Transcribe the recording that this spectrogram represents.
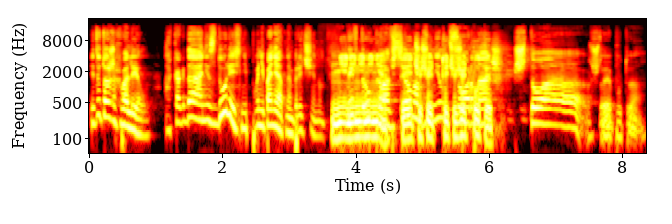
И ты тоже хвалил. А когда они сдулись не, по непонятным причинам, не, ты не, вдруг не, не, не. во всем ты чуть-чуть, ты чуть-чуть путаешь. Что... Что я путаю?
